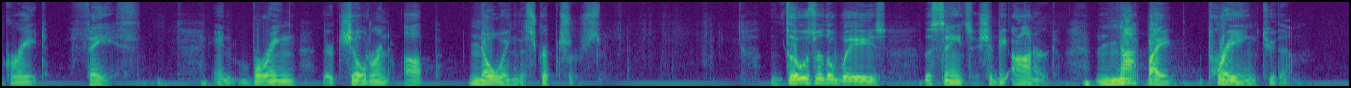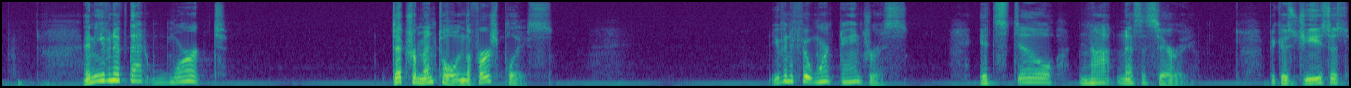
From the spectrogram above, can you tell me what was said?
great faith and bring their children up knowing the scriptures. Those are the ways the saints should be honored, not by praying to them. And even if that weren't detrimental in the first place, even if it weren't dangerous, it's still not necessary because Jesus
